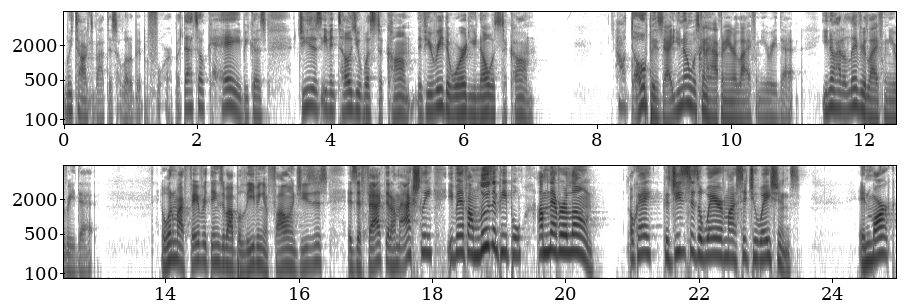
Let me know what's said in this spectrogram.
We talked about this a little bit before, but that's okay because Jesus even tells you what's to come. If you read the word, you know what's to come. How dope is that? You know what's going to happen in your life when you read that. You know how to live your life when you read that. And one of my favorite things about believing and following Jesus is the fact that I'm actually, even if I'm losing people, I'm never alone. Okay? Because Jesus is aware of my situations. In Mark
